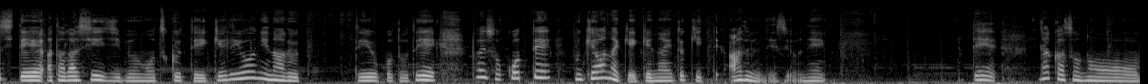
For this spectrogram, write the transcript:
して新しい自分を作っていけるようになるっていうことでやっぱりそこって向き合わなきゃいけない時ってあるんですよね。でなんかその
